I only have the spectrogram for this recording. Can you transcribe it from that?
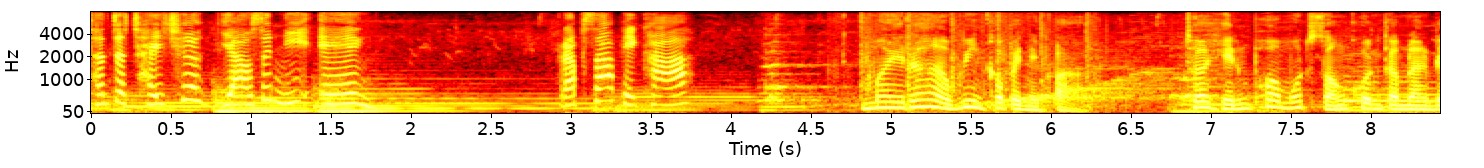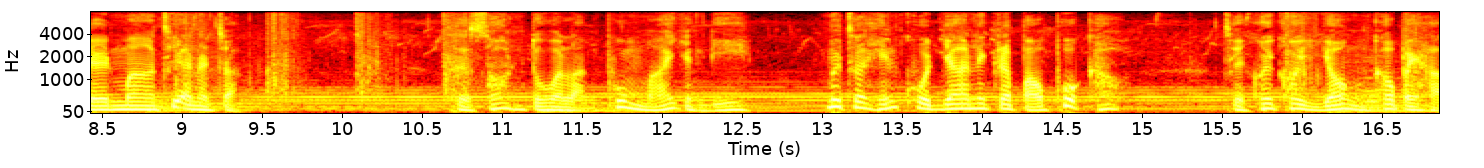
ฉันจะใช้เชือกยาวเส้นนี้เอง รับทราบเพคะ ไมราวิ่งเข้าไปในป่า เธอเห็นพ่อมดสองคนกำลังเดินมาที่อาณาจักร เธอซ่อนตัวหลังพุ่มไม้อย่างดี เมื่อเธอเห็นขวดยาในกระเป๋าพวกเขา เธอค่อยๆย่องเข้าไปหา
